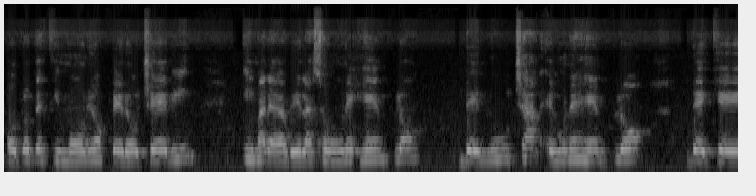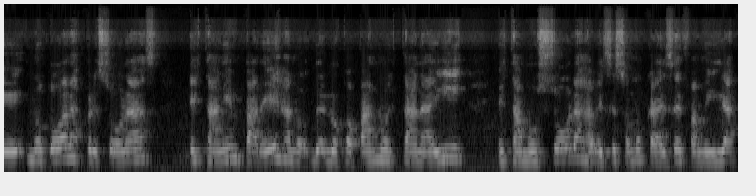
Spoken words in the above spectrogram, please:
otro testimonio, pero Cherry y María Gabriela son un ejemplo de lucha, es un ejemplo de que no todas las personas están en pareja, los papás no están ahí, estamos solas, a veces somos cabezas de familia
